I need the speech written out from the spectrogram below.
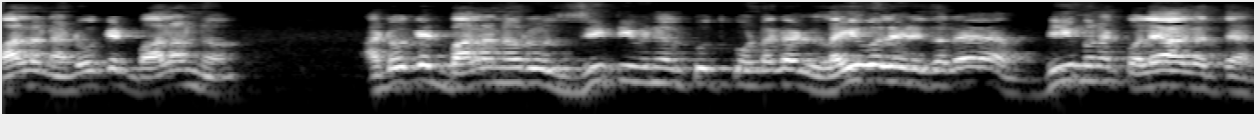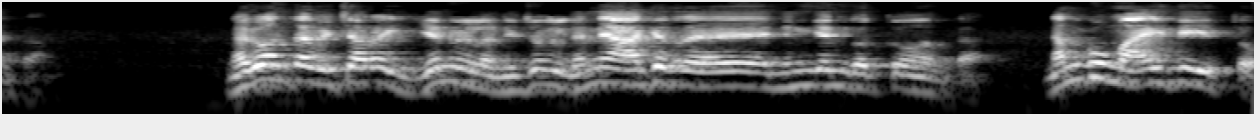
ಬಾಲನ್ ಅಡ್ವೊಕೇಟ್ ಬಾಲನ್ ಅಡ್ವೊಕೇಟ್ ಬಾಲನ್ ಅವರು ಜಿ ಟಿವಿನಲ್ಲಿ ಕೂತ್ಕೊಂಡಾಗ ಲೈವ್ ಅಲ್ಲಿ ಹೇಳಿದ್ದಾರೆ, ಭೀಮನ ಕೊಲೆ ಆಗತ್ತೆ ಅಂತ. ನಗುವಂತ ವಿಚಾರ ಏನು ಇಲ್ಲ, ನಿಜವಾಗ್ಲು ನೆನ್ನೆ ಹಾಕಿದ್ರೆ ನಿನ್ಗೇನ್ ಗೊತ್ತು ಅಂತ. ನಮಗೂ ಮಾಹಿತಿ ಇತ್ತು.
